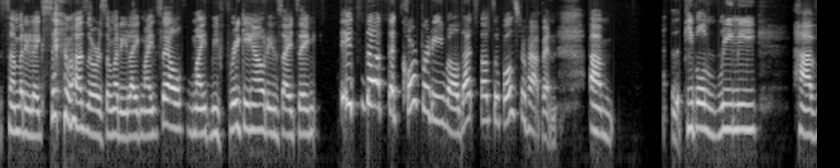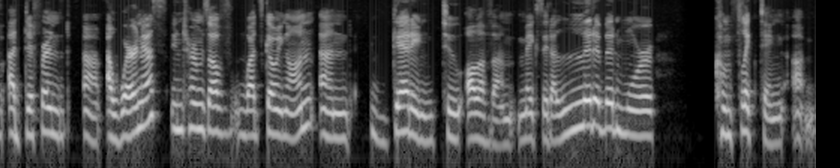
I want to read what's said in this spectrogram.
somebody like Sebas or somebody like myself might be freaking out inside saying, it's not the corporate email. That's not supposed to happen. Um, people really have a different uh, awareness in terms of what's going on, and getting to all of them makes it a little bit more conflicting. Um,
